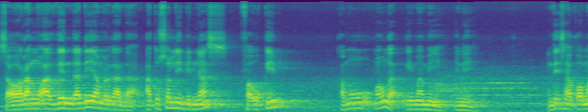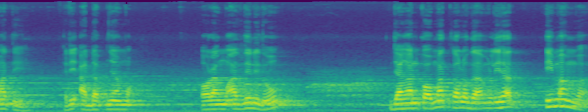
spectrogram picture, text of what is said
Seorang muadzin tadi yang berkata Atusolli binas fauqim. Kamu mau nggak ngimami ini? Nanti saya komati Jadi adabnya orang muadzin itu Jangan komat kalau nggak melihat imam Pak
